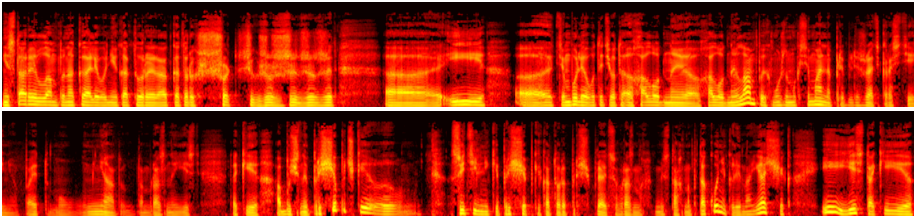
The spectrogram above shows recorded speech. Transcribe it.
не старые лампы накаливания, которые, от которых шотчик жужжит, жужжит. А, и а, тем более вот эти вот холодные, холодные лампы, их можно максимально приближать к растению. Поэтому у меня там разные есть такие обычные прищепочки, э, светильники, прищепки, которые прищепляются в разных местах на подоконник или на ящик. И есть такие,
